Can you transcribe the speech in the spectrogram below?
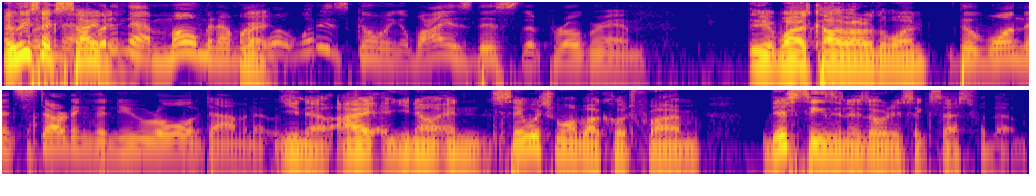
At least But in that- but in that moment, I'm like, Right. what, what is going on? Why is this the program, Yeah, why is Colorado the one? the one that's starting the new role of dominoes? You know, I you know, and say what you want about Coach Prime. This season is already a success for them.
